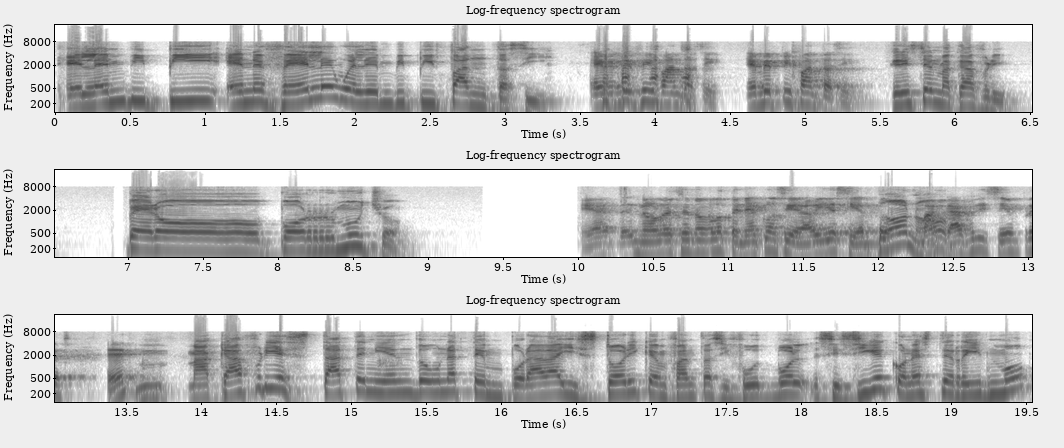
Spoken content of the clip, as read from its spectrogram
¿El MVP NFL o el MVP Fantasy? MVP Fantasy. MVP Fantasy. Christian McCaffrey. Pero por mucho. No, ese no lo tenía considerado y es cierto. No, no. McCaffrey siempre. ¿eh? McCaffrey está teniendo una temporada histórica en Fantasy Football. Si sigue con este ritmo,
